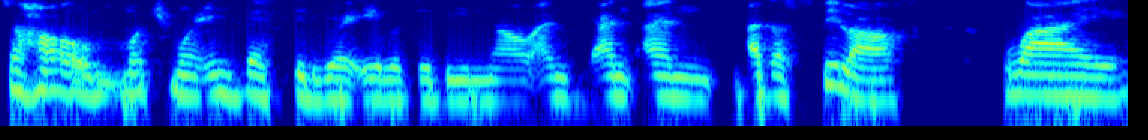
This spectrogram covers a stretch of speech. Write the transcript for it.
to how much more invested we're able to be now and and and as a spill off why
